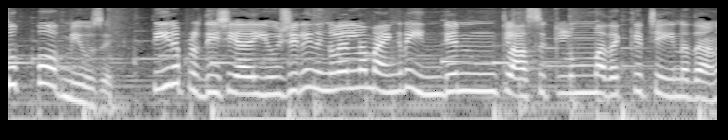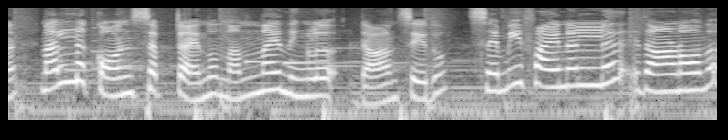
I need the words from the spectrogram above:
സൂപ്പർ മ്യൂസിക്. തീരെ പ്രതീക്ഷിക്കാതെ. യൂഷ്വലി നിങ്ങളെല്ലാം ഭയങ്കര ഇന്ത്യൻ ക്ലാസിക്കലും അതൊക്കെ ചെയ്യുന്നതാണ്. നല്ല കോൺസെപ്റ്റ് ആയിരുന്നു. നന്നായി നിങ്ങൾ ഡാൻസ് ചെയ്തു. സെമി ഫൈനലിൽ ഇതാണോന്ന്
